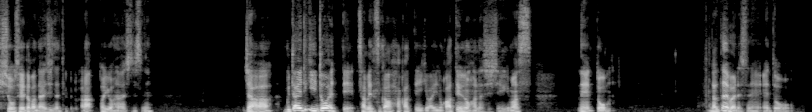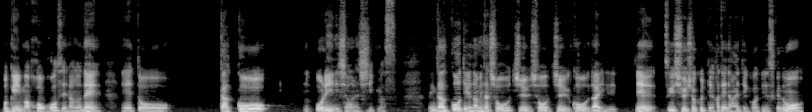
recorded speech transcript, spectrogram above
希少性とか大事になってくるから、という話ですね。じゃあ、具体的にどうやって差別化を図っていけばいいのかっていうのをお話ししていきます。ねえっと、例えばですね、えっと、僕今高校生なので、えっと、学校をお例にしてお話ししていきます。学校っていうのはみんな小中、小中、高大で、で、次就職っていう過程に入っていくわけですけども、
